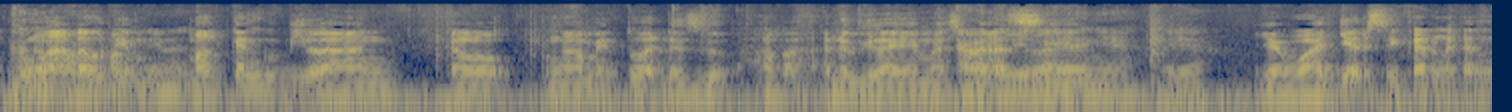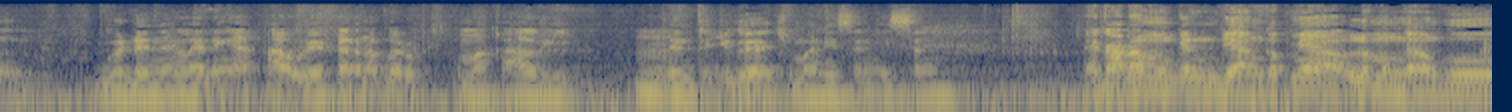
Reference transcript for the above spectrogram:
gue nggak tahu deh iya makanya gue bilang kalau pengamen tuh ada zo- apa ada wilayah Eh, masing-masing ada wilayahnya. Iya. Ya wajar sih karena kan gue dan yang lainnya nggak tahu ya karena baru pertama kali Hmm. dan itu juga cuma iseng-iseng Ya karena mungkin dianggapnya lu mengganggu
